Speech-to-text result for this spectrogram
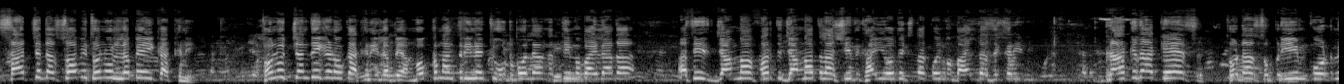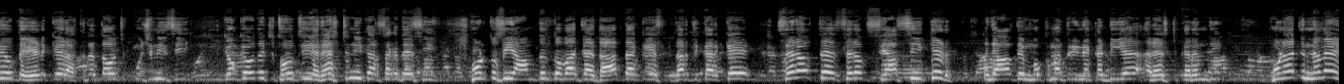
ਸੱਚ ਦੱਸੋ ਵੀ ਤੁਹਾਨੂੰ ਲੱਭੇ ਹੀ ਕੱਖ ਨਹੀਂ। ਤੁਹਾਨੂੰ ਚੰਡੀਗੜ੍ਹੋਂ ਕੱਖ ਨਹੀਂ ਲੱਭਿਆ। ਮੁੱਖ ਮੰਤਰੀ ਨੇ ਝੂਠ ਬੋਲਿਆ 29 ਮੋਬਾਈਲਾਂ ਦਾ। ਅਸੀਂ ਜਾਮਾ ਫਰਜ਼, ਜਾਮਾ ਤਲਾਸ਼ੀ ਦਿਖਾਈ, ਉਹਦੇ 'ਚ ਤਾਂ ਕੋਈ ਮੋਬਾਈਲ ਦਾ ਜ਼ਿਕਰ ਹੀ ਨਹੀਂ। ਡਰੱਗ ਦਾ ਕੇਸ ਤੁਹਾਡਾ ਸੁਪਰੀਮ ਕੋਰਟ ਨੇ ਉਧੇੜ ਕੇ ਰੱਖ ਦਿੱਤਾ ਉਹ 'ਚ ਕੁਝ ਨਹੀਂ ਸੀ ਕਿਉਂਕਿ ਉਹਦੇ 'ਚ ਤੁਸੀਂ ਅਰੈਸਟ ਨਹੀਂ ਕਰ ਸਕਦੇ ਸੀ। ਹੁਣ ਤੁਸੀਂ ਆਮਦਨ ਤੋਂ ਬਾਅਦ ਜਾਇਦਾਦ ਦਾ ਕੇਸ ਦਰਜ ਕਰਕੇ ਸਿਰਫ ਤੇ ਸਿਰਫ ਸਿਆਸੀ ਕਿੜ ਪੰਜਾਬ ਦੇ ਮੁੱਖ ਮੰਤਰੀ ਨੇ ਕੱਢੀ ਹੈ ਅਰੈਸਟ ਕਰਨ ਦੀ। ਹੁਣ ਅੱਜ ਨਵੇਂ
